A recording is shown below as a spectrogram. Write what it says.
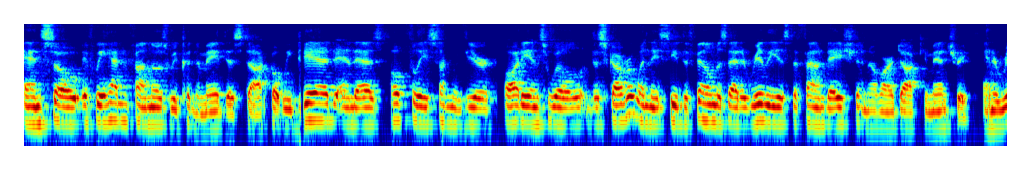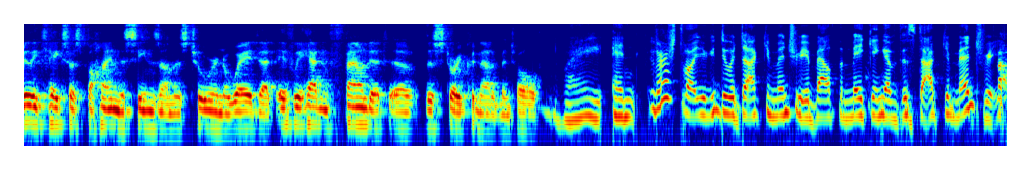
And so if we hadn't found those, we couldn't have made this doc. But we did. And as hopefully some of your audience will discover when they see the film, is that it really is the foundation of our documentary. And it really takes us behind the scenes on on this tour in a way that if we hadn't found it, uh, this story could not have been told. Right. And first of all, you could do a documentary about the making of this documentary.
